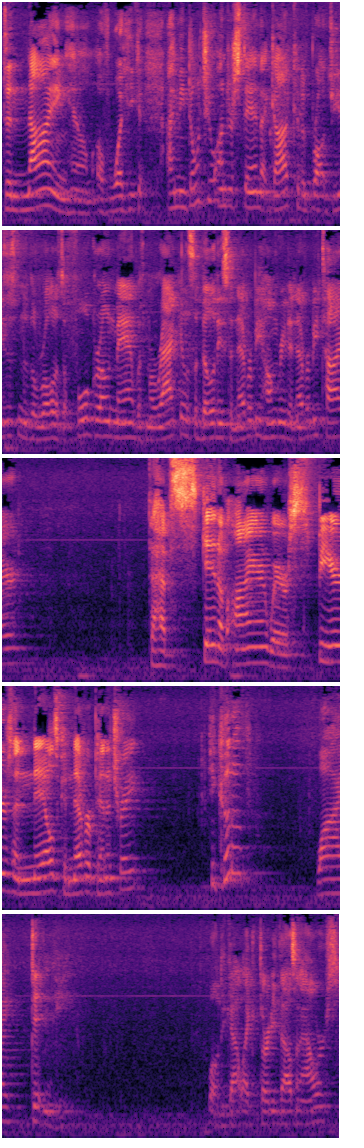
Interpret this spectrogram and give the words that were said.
denying him of what he could. I mean, don't you understand that God could have brought Jesus into the world as a full grown man with miraculous abilities to never be hungry, to never be tired? To have skin of iron where spears and nails could never penetrate? He could have. Why didn't he? Well, he got like 30,000 hours?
